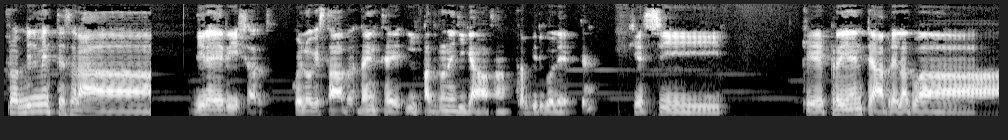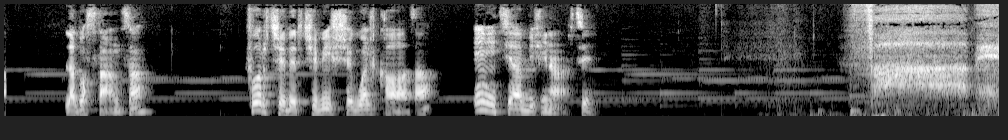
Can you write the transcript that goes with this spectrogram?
Probabilmente sarà, direi Richard, quello che sta praticamente il padrone di casa, tra virgolette, che si che praticamente apre la tua la tua stanza, forse percepisce qualcosa e inizia ad avvicinarsi. Fame.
